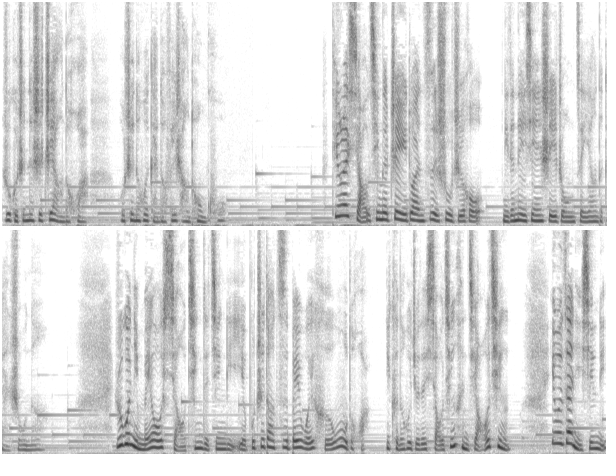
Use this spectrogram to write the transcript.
如果真的是这样的话，我真的会感到非常痛苦。听了小青的这一段自述之后，你的内心是一种怎样的感受呢？如果你没有小青的经历，也不知道自卑为何物的话，你可能会觉得小青很矫情，因为在你心里，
